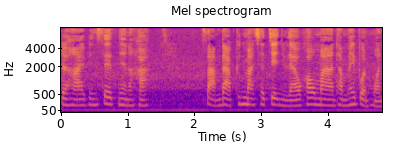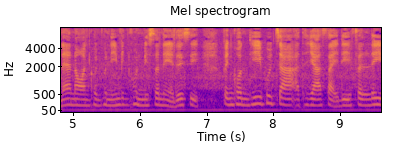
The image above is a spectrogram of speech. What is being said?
The High Princess เนี่ยนะคะ สามดาบขึ้นมาชัดเจนอยู่แล้วเข้ามาทำให้ปวดหัวแน่นอน คนคนนี้เป็นคนมีเสน่ห์ด้วยสิ เป็นคนที่พูดจาอัธยาศัยดีเฟรนลี่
